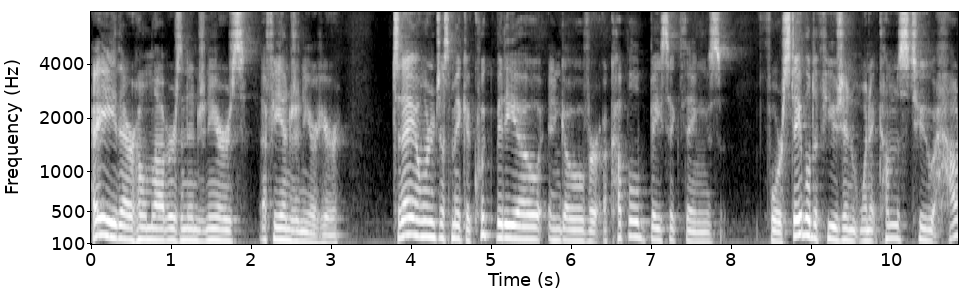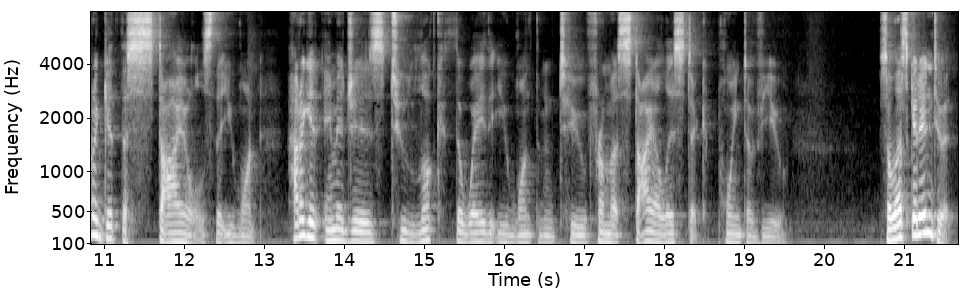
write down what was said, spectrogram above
Hey there, home labbers and engineers. FE Engineer here. Today I want to just make a quick video and go over a couple basic things for Stable Diffusion when it comes to how to get the styles that you want. How to get images to look the way that you want them to from a stylistic point of view. So let's get into it.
